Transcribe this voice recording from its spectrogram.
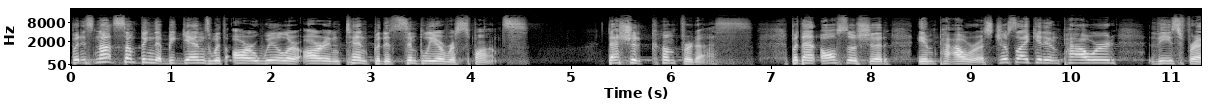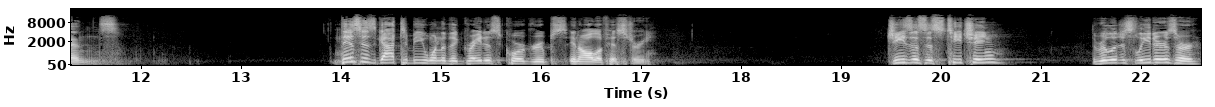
but it's not something that begins with our will or our intent, but it's simply a response. That should comfort us, but that also should empower us, just like it empowered these friends. This has got to be one of the greatest core groups in all of history. Jesus is teaching, the religious leaders are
